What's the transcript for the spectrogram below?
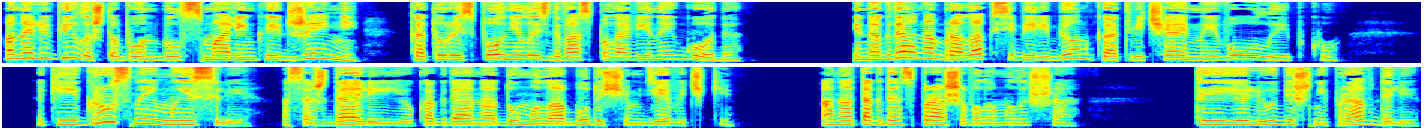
Она любила, чтобы он был с маленькой Дженни, которой исполнилось два с половиной года. Иногда она брала к себе ребенка, отвечая на его улыбку. Какие грустные мысли осаждали ее, когда она думала о будущем девочки. Она тогда спрашивала малыша, «Ты ее любишь, не правда ли?»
